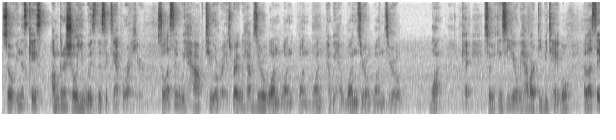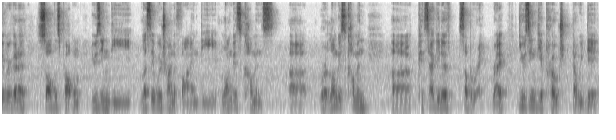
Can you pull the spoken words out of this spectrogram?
So in this case, I'm going to show you with this example right here. So let's say we have two arrays, right? We have 0, 1, 1, 1, 1, and we have 1, 0, 1, 0, 1. Okay, so you can see here we have our DP table. And let's say we're gonna solve this problem using the, let's say we're trying to find the longest common, uh, or longest common uh, consecutive subarray, right? Using the approach that we did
